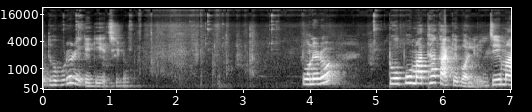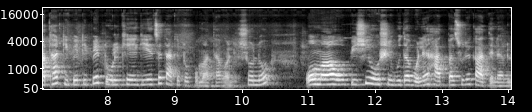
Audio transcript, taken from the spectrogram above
উধো বুড়ো রেগে গিয়েছিল। পনেরো, টোপো মাথা কাকে বলে? যে মাথা টিপে টিপে টোল খেয়ে গিয়েছে তাকে টোপো মাথা বলে। ষোলো, ও মা, ও পিসি, ও শিবুদা বলে হাত পা ছুড়ে কাঁদতে লাগল।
